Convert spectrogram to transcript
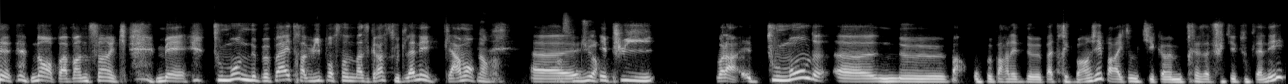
non, pas 25, mais tout le monde ne peut pas être à 8% de masse grasse toute l'année, clairement. Non. Euh, Non, c'est dur. Et puis, voilà, et tout le monde euh, ne. bah, on peut parler de Patrick Bringer, par exemple, qui est quand même très affûté toute l'année,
